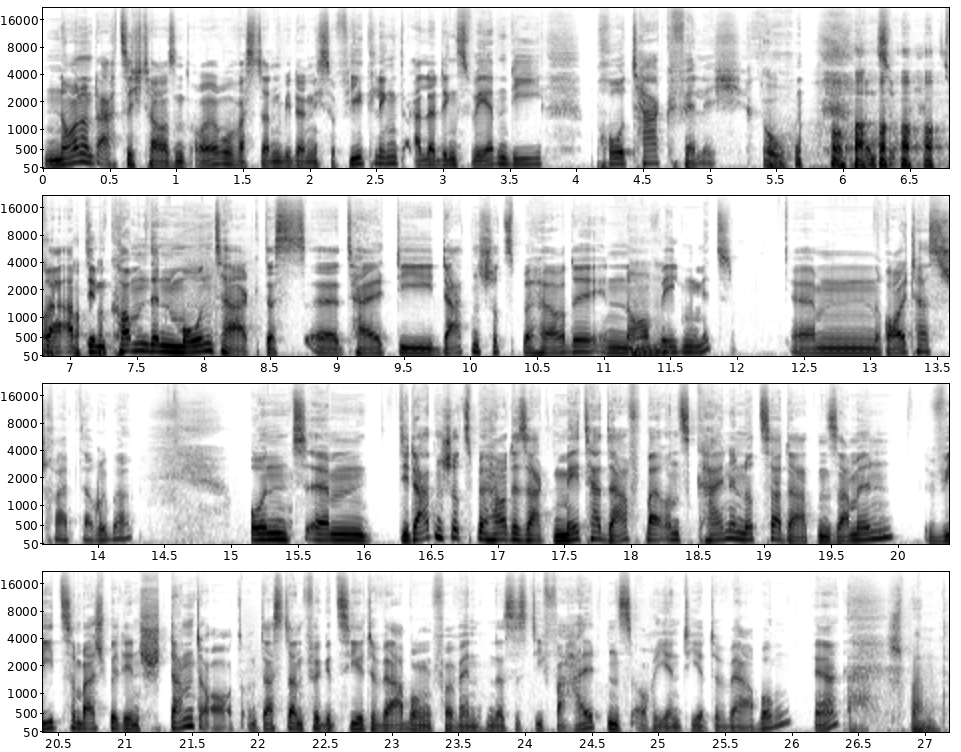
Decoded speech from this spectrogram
89.000 Euro, was dann wieder nicht so viel klingt. Allerdings werden die pro Tag fällig. Oh. Und zwar ab dem kommenden Montag. Das äh, teilt die Datenschutzbehörde in mhm. Norwegen mhm. mit. Ähm, Reuters schreibt darüber. Und ähm, die Datenschutzbehörde sagt, Meta darf bei uns keine Nutzerdaten sammeln, wie zum Beispiel den Standort und das dann für gezielte Werbung verwenden. Das ist die verhaltensorientierte Werbung. Ja? Ah, spannend.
